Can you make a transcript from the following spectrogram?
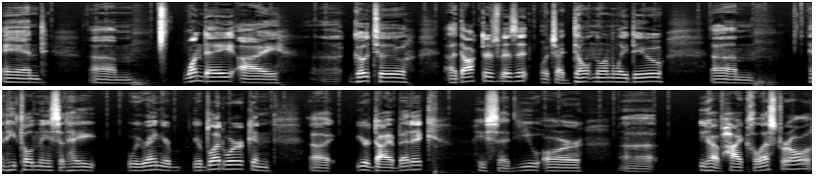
and um, one day I uh, go to a doctor's visit, which I don't normally do, um, and he told me he said, "Hey, we ran your your blood work and uh, you're diabetic." He said, "You are." Uh, you have high cholesterol,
